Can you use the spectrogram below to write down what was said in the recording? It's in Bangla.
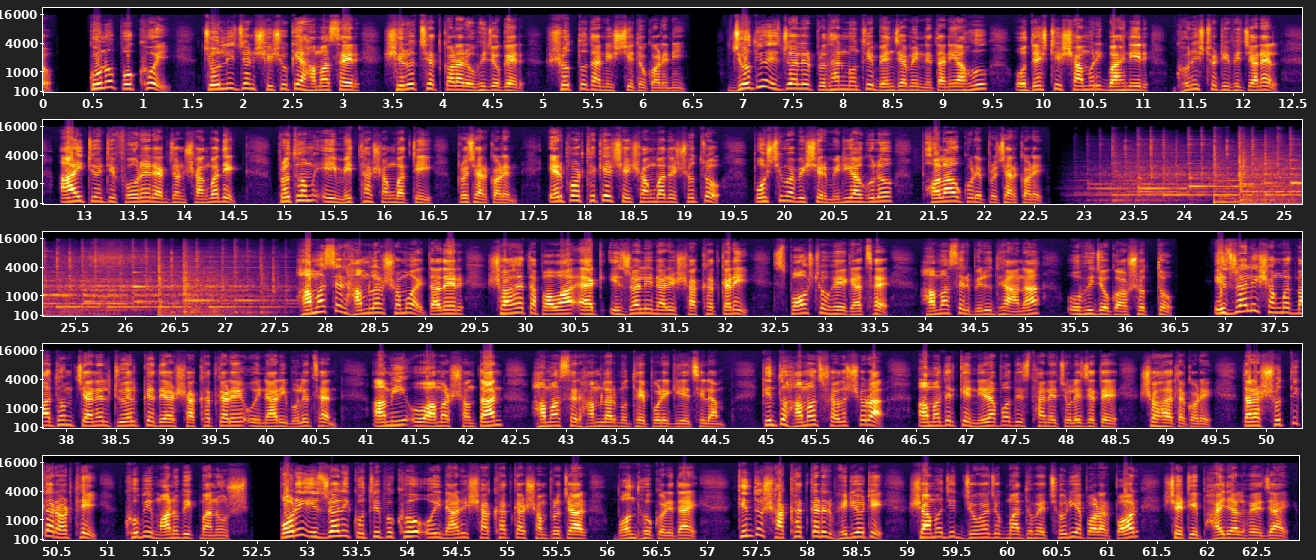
কোনো পক্ষই চল্লিশ জন শিশুকে হামাসের শিরোচ্ছেদ করার অভিযোগের সত্যতা নিশ্চিত করেনি। যদিও ইসরায়েলের প্রধানমন্ত্রী বেঞ্জামিন নেতানিয়াহু ও দেশটির সামরিক বাহিনীর ঘনিষ্ঠ টিভি চ্যানেল আই টোয়েন্টি ফোরের একজন সাংবাদিক প্রথম এই মিথ্যা সংবাদটি প্রচার করেন। এরপর থেকে সেই সংবাদের সূত্র পশ্চিমা বিশ্বের মিডিয়াগুলো ফলাও করে প্রচার করে। হামাসের হামলার সময় তাদের সহায়তা পাওয়া এক ইসরায়েলি নারীর সাক্ষাৎকারেই স্পষ্ট হয়ে গেছে, হামাসের বিরুদ্ধে আনা অভিযোগ অসত্য। ইসরায়েলি সংবাদ মাধ্যম চ্যানেল টুয়েলভকে দেওয়ার সাক্ষাৎকারে ওই নারী বলেছেন, আমি ও আমার সন্তান হামাসের হামলার মধ্যে পড়ে গিয়েছিলাম। কিন্তু হামাস সদস্যরা আমাদেরকে নিরাপদ স্থানে চলে যেতে সহায়তা করে। তারা সত্যিকার অর্থেই খুবই মানবিক মানুষ। পরে ইসরায়েলি কর্তৃপক্ষ ওই নারীর সাক্ষাৎকার সম্প্রচার বন্ধ করে দেয়। কিন্তু সাক্ষাৎকারের ভিডিওটি সামাজিক যোগাযোগ মাধ্যমে ছড়িয়ে পড়ার পর সেটি ভাইরাল হয়ে যায়।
